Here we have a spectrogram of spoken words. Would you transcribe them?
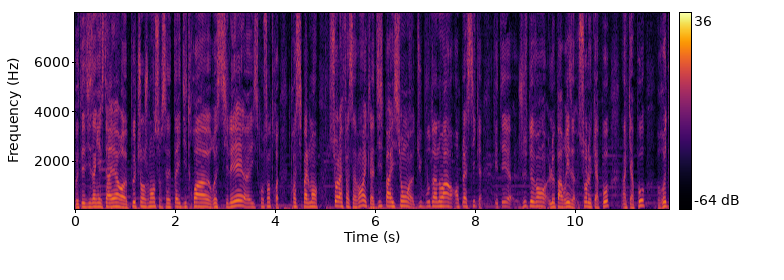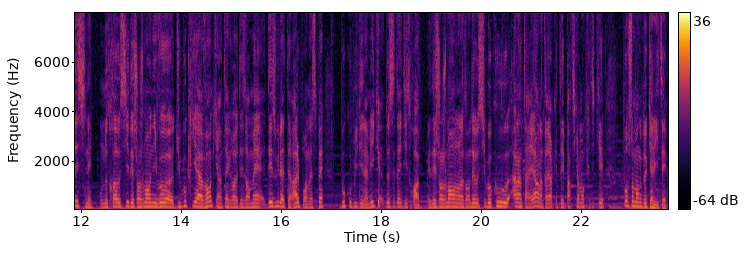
Côté design extérieur, euh, peu de changements sur cette ID3 euh, restylée. Euh, il se concentre principalement sur la face avant avec la disparition du boudin noir en plastique qui était juste devant le pare-brise sur le capot, un capot redessiné. On notera aussi des changements au niveau du bouclier avant qui intègre désormais des ouïes latérales pour un aspect beaucoup plus dynamique de cette ID3. Mais des changements, on en attendait aussi beaucoup à l'intérieur, l'intérieur qui était particulièrement critiqué pour son manque de qualité.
